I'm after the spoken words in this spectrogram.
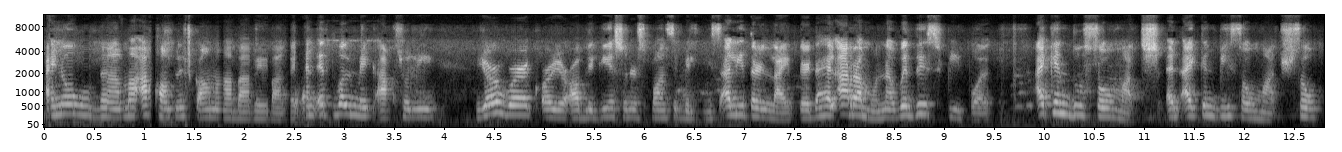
I know na ma-accomplish ko ang mga bagay-bagay and it will make actually your work or your obligation, responsibilities a little lighter dahil aram mo na with these people, I can do so much and I can be so much. So,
